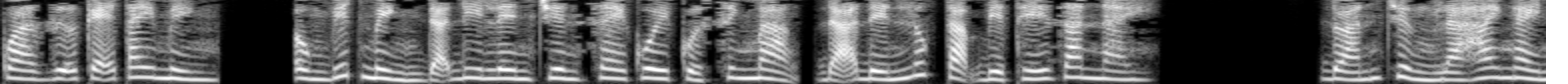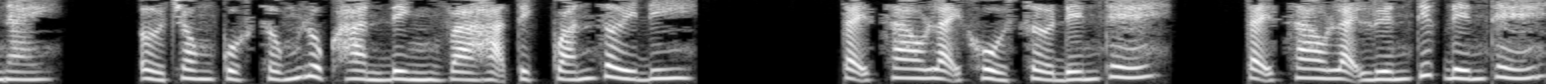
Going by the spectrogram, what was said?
Qua giữa kẽ tay mình, ông biết mình đã đi lên chuyên xe quê của sinh mạng, đã đến lúc tạm biệt thế gian này. Đoán chừng là hai ngày này, ở trong cuộc sống Lục Hàn Đình và Hạ Tịch Quán rời đi. Tại sao lại khổ sở đến thế? Tại sao lại luyến tiếc đến thế?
